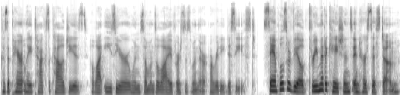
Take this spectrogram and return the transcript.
Because apparently, toxicology is a lot easier when someone's alive versus when they're already deceased. Samples revealed three medications in her system.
